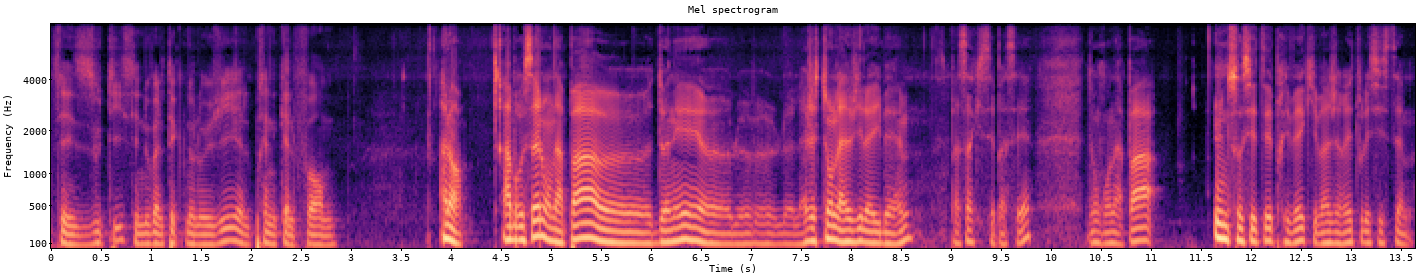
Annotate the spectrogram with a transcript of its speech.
ces outils, ces nouvelles technologies, elles prennent quelle forme? Alors, à Bruxelles, on n'a pas euh, donné euh, la gestion de la ville à IBM. C'est pas ça qui s'est passé. Donc on n'a pas une société privée qui va gérer tous les systèmes.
